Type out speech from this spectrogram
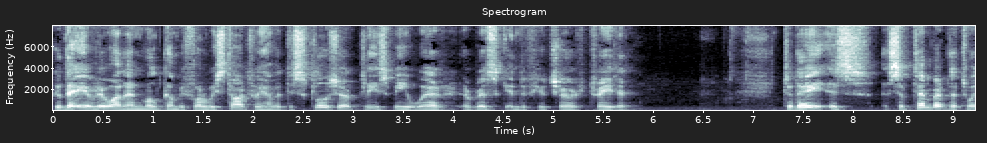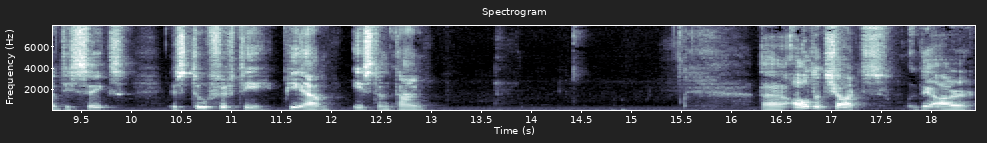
Good day, everyone, and welcome. Before we start, we have a disclosure. Please be aware of risk in the future trading. Today is September the 26th. It's 2.50 p.m. Eastern Time. Uh, all the charts, they are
